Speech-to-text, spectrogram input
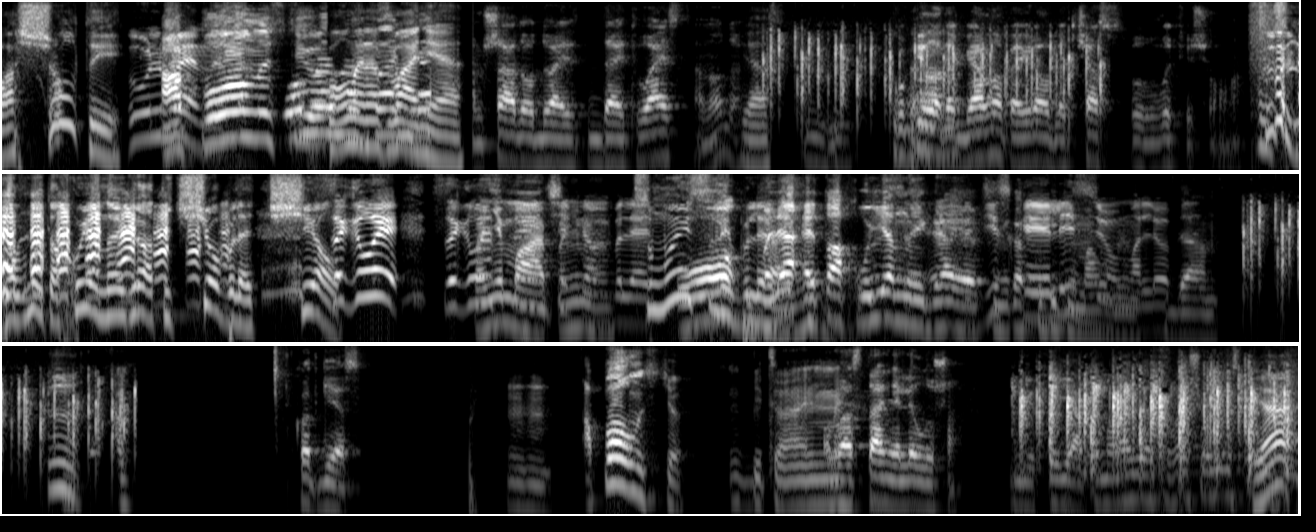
Пошел ты. А Дульмен. полностью... Полное название. Shadow Die, Die Twice, оно, да? Ясно. Купил это говно, поиграл, блядь, час, выключил. Слушай, говно, это охуенная игра. Ты чё, блядь, чел? С иглы, с иглы Понимаю, с понимаю. В блядь. смысле, О, бля? бля, это охуенная игра, я вообще Диско никак купить не могу, Элизиум, алё. Да. Код Гес. Мгм. А полностью? Битва аниме. Восстание Лелуша. Нихуя, ты молодец. Ваше место Я-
